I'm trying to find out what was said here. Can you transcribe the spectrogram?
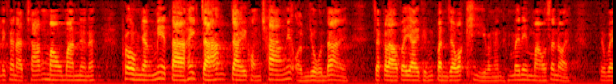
ในขนาดช้างเมามันเนี่ยนะ พระองค์ยังเมตตาให้จ้างใจของช้างนี่อ่อนโยนได้ จะกล่าวไปยายถึงปัญจวัคคีย์ว่างั้น ไม่ได้เมาซะหน่อย แต่ไว้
